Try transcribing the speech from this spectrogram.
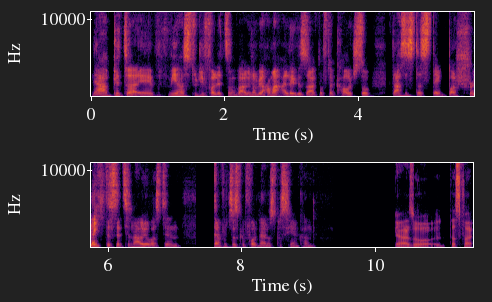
Ja, bitter, ey. Wie hast du die Verletzung wahrgenommen? Wir haben ja alle gesagt auf der Couch, so, das ist das denkbar schlechteste Szenario, was den San Francisco 49ers passieren kann. Ja, also das war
